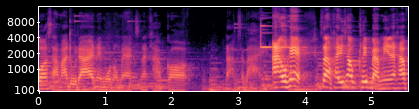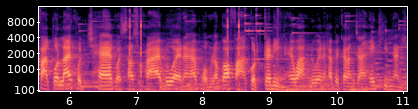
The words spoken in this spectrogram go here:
ก็สามารถดูได้ใน Mono Max นะครับก็ ตามสบาย อะโอเคสำหรับใครที่ชอบคลิปแบบนี้นะครับ ฝากกดไลค์ กดแชร์ กด subscribe ด้วยนะครับผม แล้วก็ฝากกดกระดิ่งให้วางด้วยนะครับ เป็นกำลังใจให้ทีมงาน k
